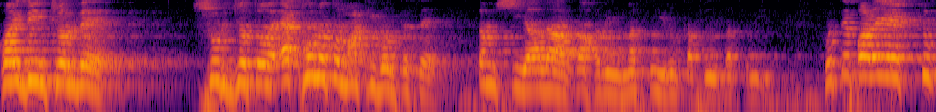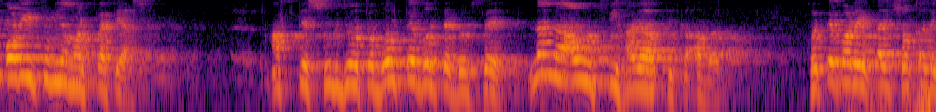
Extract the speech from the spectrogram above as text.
কয়দিন চলবে? সূর্য তো এখনও তো মাটি বলতেছে তমসি আলা কাহরি মাসিরু কাফি বাতনি। হতে পারে একটু পরেই তুমি আমার পেটে আসবে। আজকে সূর্য তো বলতে বলতে ডুবছে। হতে পারে কাল সকালে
